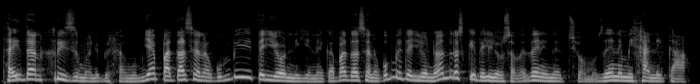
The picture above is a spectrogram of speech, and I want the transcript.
Θα ήταν χρήσιμο αν υπήρχαν κουμπιά. Πατάς ένα κουμπί, τελειώνει η γυναίκα. Πατάς ένα κουμπί, τελειώνει ο άντρα και τελειώσαμε. Δεν είναι έτσι όμως. Δεν είναι μηχανικά.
